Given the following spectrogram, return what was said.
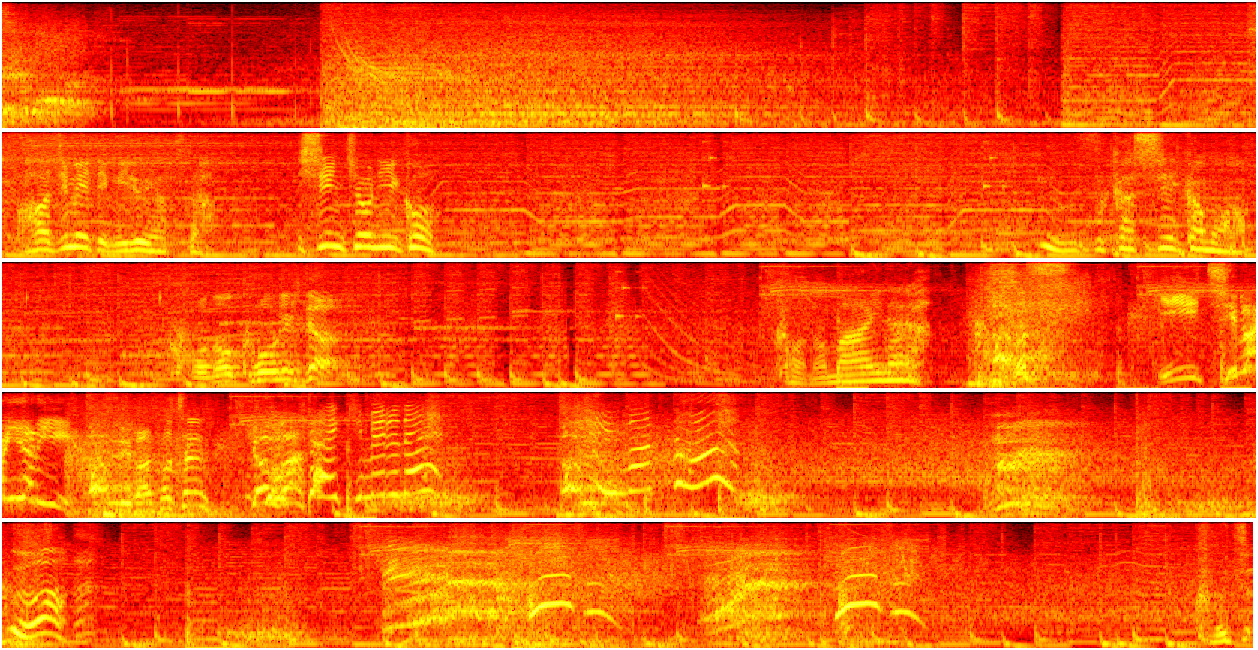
初めて見るやつだ。慎重に行こう。難しいかも。この攻撃だ。この間合いなら。よし！一番やり！翼ちゃん頑張絶対決めるね！決まった！うわこいつ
